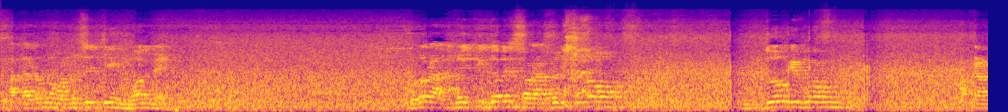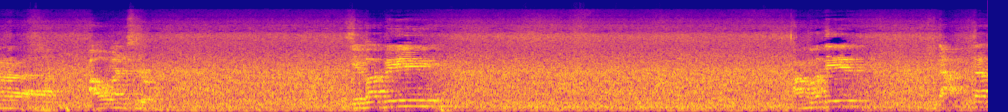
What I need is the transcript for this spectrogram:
সাধারণ মানুষের যে ইনভলভমেন্ট কোনো রাজনৈতিক দলের সরাসরি কোনো উদ্যোগ এবং আপনার আহ্বান ছিল যেভাবে আমাদের ডাক্তার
